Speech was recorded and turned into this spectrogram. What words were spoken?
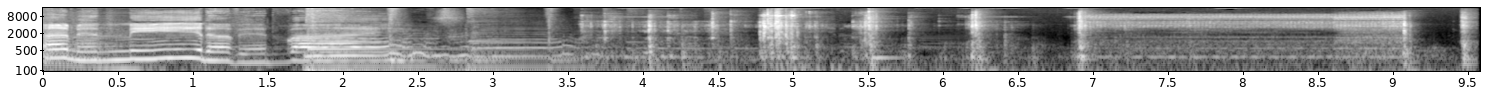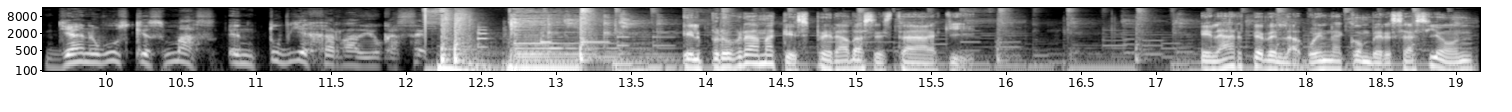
I'm in need of advice. Ya no busques más en tu vieja radio cassette. El programa que esperabas está aquí. El arte de la buena conversación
